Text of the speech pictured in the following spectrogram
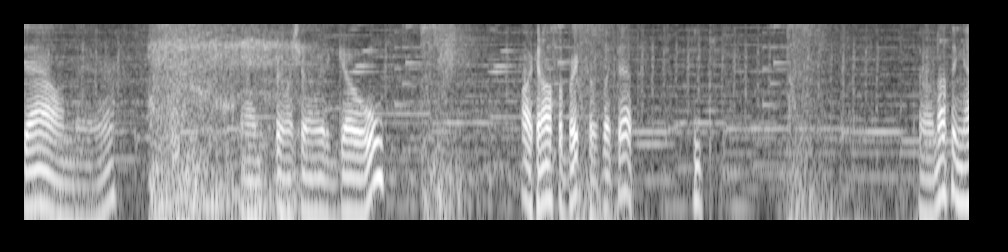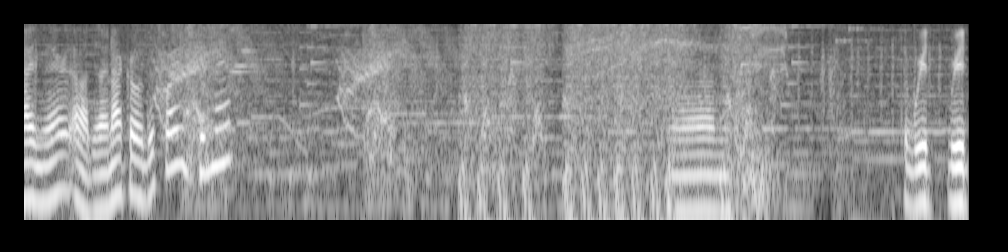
down there. And pretty much the only way to go. Oh, I can also break those like that. So nothing hiding there. Oh, did I not go this way, good man? Um, it's weird, weird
